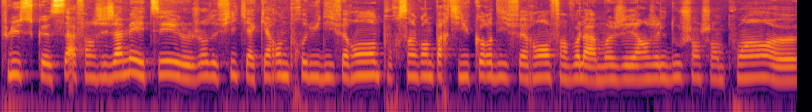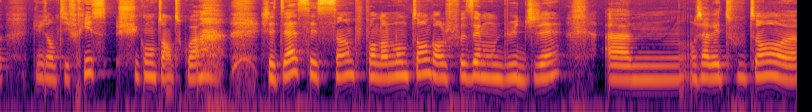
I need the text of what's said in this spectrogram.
plus que ça. Enfin, j'ai jamais été le genre de fille qui a 40 produits différents pour 50 parties du corps différents. Enfin voilà, moi j'ai un gel douche, un shampoing, euh, du dentifrice, je suis contente quoi. J'étais assez simple pendant longtemps quand je faisais mon budget. Euh, j'avais tout le temps euh,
